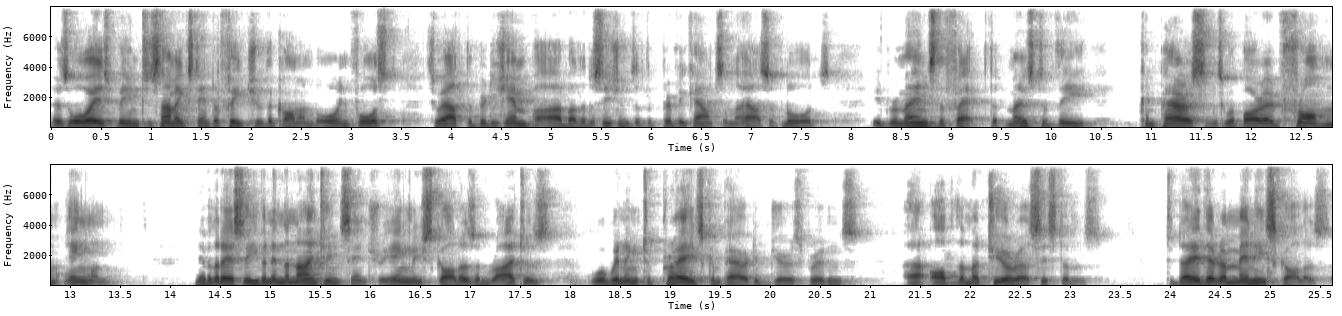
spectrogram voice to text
has always been to some extent a feature of the common law enforced throughout the British Empire by the decisions of the Privy Council and the House of Lords, it remains the fact that most of the comparisons were borrowed from England. Nevertheless, even in the 19th century, English scholars and writers were willing to praise comparative jurisprudence uh, of the maturer systems. Today, there are many scholars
